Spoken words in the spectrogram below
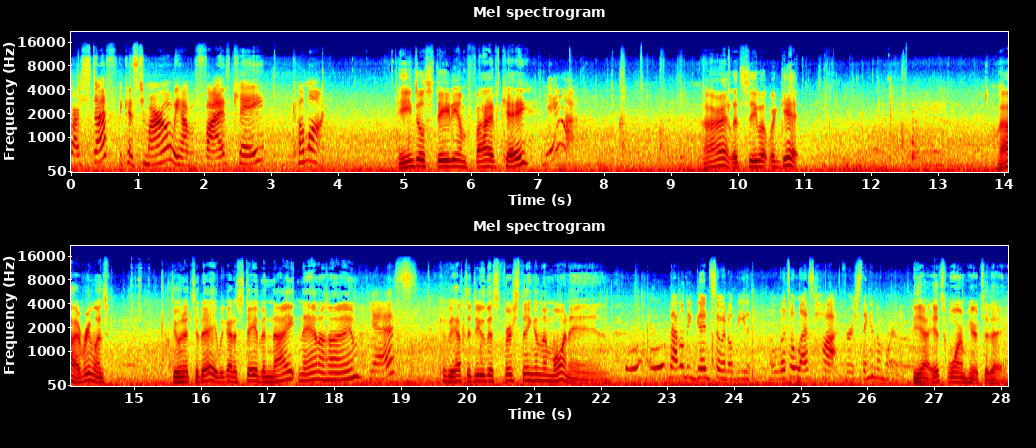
up our stuff because tomorrow we have a 5K. Come on. Angel Stadium 5K. Yeah. All right, let's see what we get. Wow, everyone's doing it today. We got to stay the night in Anaheim Yes. because we have to do this first thing in the morning. That'll be good so it'll be a little less hot first thing in the morning. Yeah, it's warm here today.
